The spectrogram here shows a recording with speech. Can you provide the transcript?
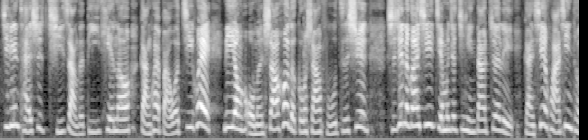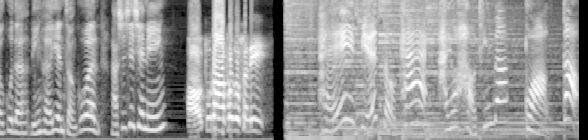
今天才是起涨的第一天哦，赶快把握机会，利用我们稍后的工商服务资讯。时间的关系，节目就进行到这里。感谢华信投顾的林和燕总顾问老师，谢谢您。好，祝大家操作顺利。嘿，别走开，还有好听的广告。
